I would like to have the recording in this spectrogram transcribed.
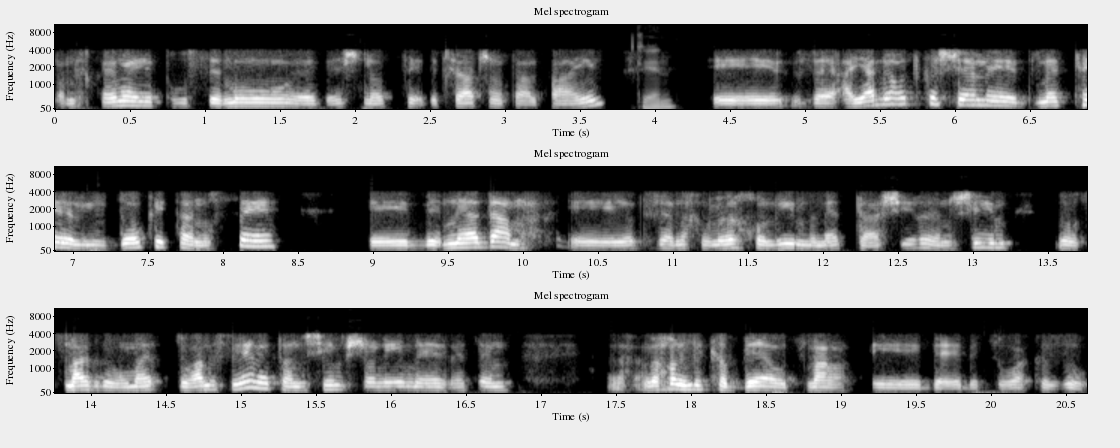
המחקרים האלה פורסמו בשנות, בתחילת שנות האלפיים, כן. והיה מאוד קשה באמת לבדוק את הנושא בבני אדם, היות שאנחנו לא יכולים באמת להשאיר אנשים בעוצמה בצורה מסוימת, אנשים שונים בעצם, אנחנו לא יכולים לקבע עוצמה בצורה כזו.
